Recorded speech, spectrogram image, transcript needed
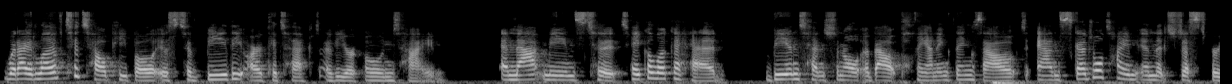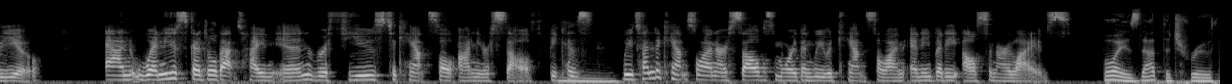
What I love to tell people is to be the architect of your own time. And that means to take a look ahead, be intentional about planning things out, and schedule time in that's just for you. And when you schedule that time in, refuse to cancel on yourself because mm. we tend to cancel on ourselves more than we would cancel on anybody else in our lives. Boy, is that the truth.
